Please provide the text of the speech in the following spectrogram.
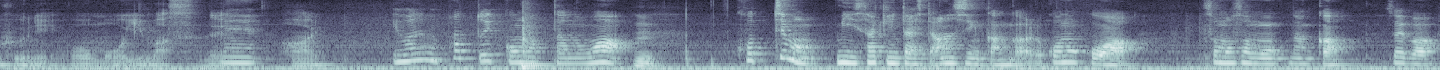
ふうに思いますね。ね。はい今でもパッと一個思ったのはうん。こっちも右先に対して安心感がある。この子はそもそもなんか例えば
